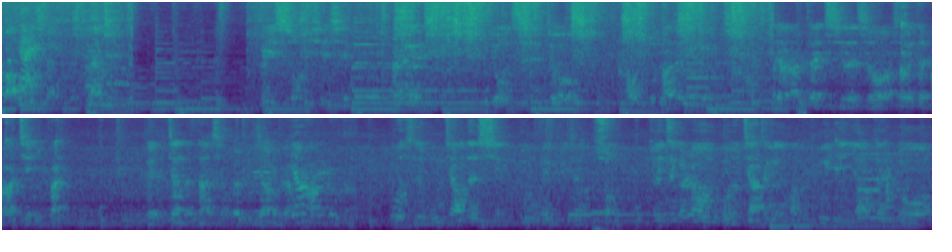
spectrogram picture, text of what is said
保护。层的概念，可以熟一些些，它这个油脂就烤出它的一个情况。大家在吃的时候啊，稍微再把它剪一半，对，这样的大小会比较比较刚好容易。入口。柚子胡椒的咸度会比较重，所以这个肉如果加这个的话，就不一定要再多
